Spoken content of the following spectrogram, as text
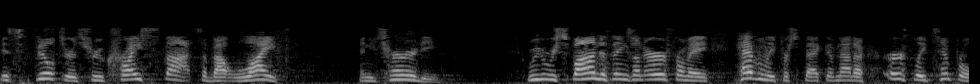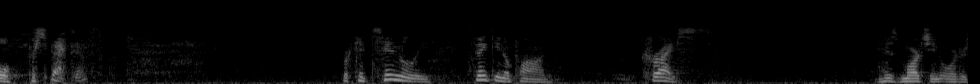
is filtered through Christ's thoughts about life and eternity. We respond to things on earth from a heavenly perspective, not an earthly temporal perspective. We're continually thinking upon Christ and His marching orders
